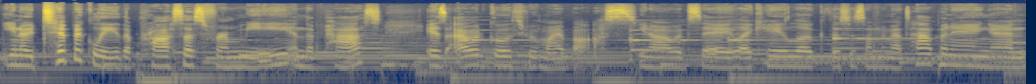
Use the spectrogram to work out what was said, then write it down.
You know, typically the process for me in the past is I would go through my boss. You know, I would say, like, hey, look, this is something that's happening, and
